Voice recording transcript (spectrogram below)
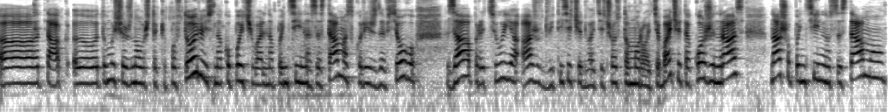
Е, так, е, тому що знову ж таки повторююсь, накопичувальна пенсійна система, скоріш за всього, запрацює аж в 2026 році. Бачите, кожен раз нашу пенсійну систему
